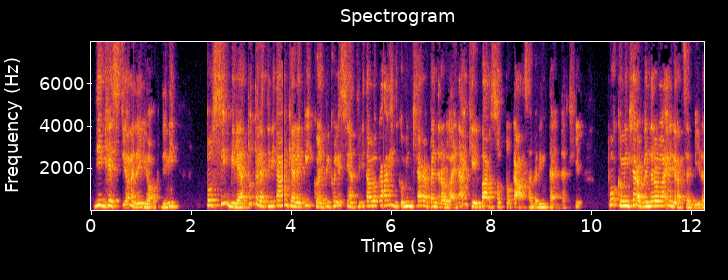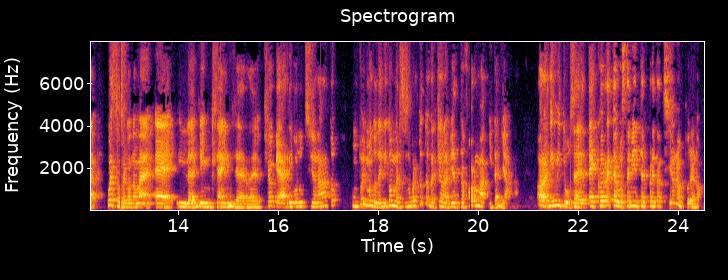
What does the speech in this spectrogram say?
di gestione degli ordini possibile a tutte le attività, anche alle piccole e piccolissime attività locali, di cominciare a vendere online. Anche il bar sotto casa, per intenderci, può cominciare a vendere online grazie a Vidra. Questo secondo me è il game changer, ciò che ha rivoluzionato un po' il mondo dell'e-commerce, soprattutto perché è una piattaforma italiana. Ora dimmi tu se è corretta questa mia interpretazione oppure no.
